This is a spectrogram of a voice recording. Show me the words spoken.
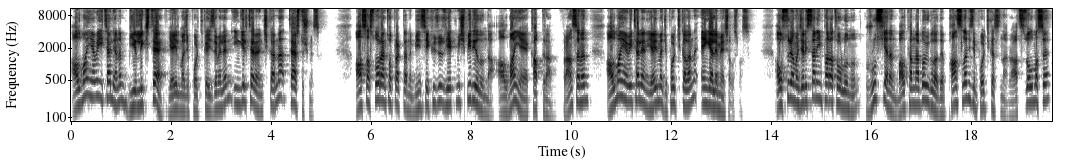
Almanya ve İtalya'nın birlikte yayılmacı politika izlemelerinin İngiltere'nin çıkarına ters düşmesi. Alsas-Lorraine topraklarını 1871 yılında Almanya'ya kaptıran Fransa'nın Almanya ve İtalya'nın yayılmacı politikalarını engellemeye çalışması. Avusturya Macaristan İmparatorluğu'nun Rusya'nın Balkanlarda uyguladığı panslavizm politikasından rahatsız olması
